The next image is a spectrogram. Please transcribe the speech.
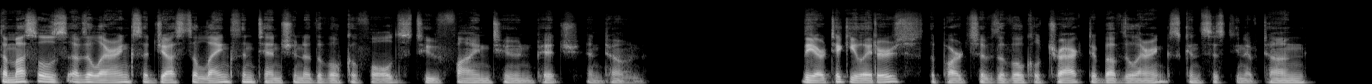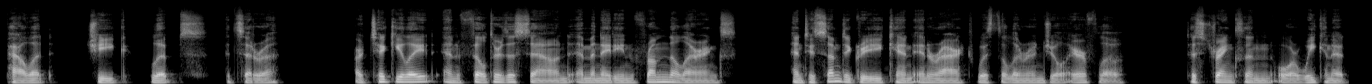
The muscles of the larynx adjust the length and tension of the vocal folds to fine tune pitch and tone. The articulators, the parts of the vocal tract above the larynx consisting of tongue, palate, cheek, lips, etc., articulate and filter the sound emanating from the larynx and to some degree can interact with the laryngeal airflow to strengthen or weaken it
